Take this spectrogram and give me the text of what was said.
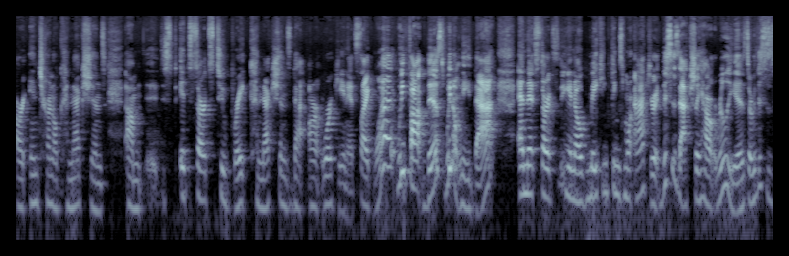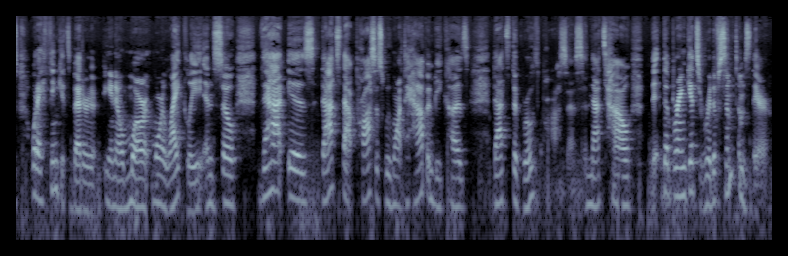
our internal connections um it, it starts to break connections that aren't working. It's like what? We thought this? We don't need that. And it starts you know making things more accurate. This is actually how it really is or this is what i think it's better you know more more likely. And so that is that's that process we want to happen because that's the growth process and that's how the, the brain gets rid of symptoms there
